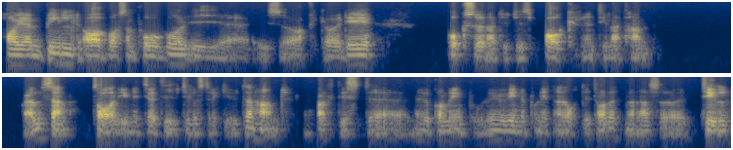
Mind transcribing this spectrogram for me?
har ju en bild av vad som pågår i, eh, i Sydafrika och det är också naturligtvis bakgrunden till att han själv sen tar initiativ till att sträcka ut en hand. Faktiskt, eh, när vi kommer in på, nu är vi inne på 1980-talet, men alltså till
